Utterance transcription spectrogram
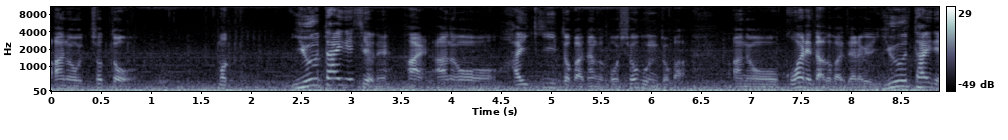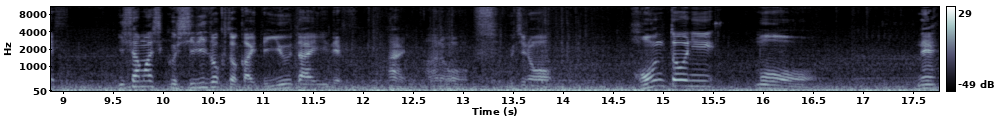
あのちょっとま優待ですよね。はい。あの廃棄とかなんかこう処分とかあの壊れたとかじゃなくて優待です。勇ましく退くと書いて優待です。はい。あのうちの本当にもうね。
